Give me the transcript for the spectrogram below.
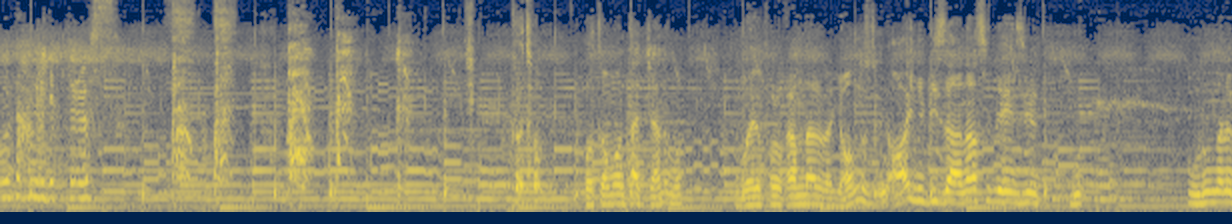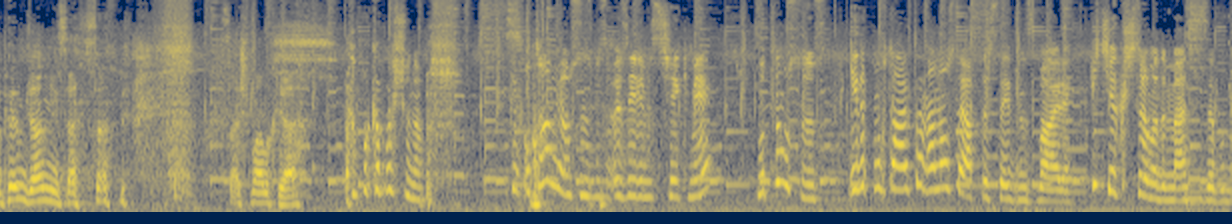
Buradan bilip dururuz. Foto, fotomontaj canım o. Böyle programlar var. Yalnız aynı bize nasıl benziyor. Bu Uğrundan öperim canım insan. Sen- Saçmalık ya. Kapa kapa şunu. Siz utanmıyor musunuz bizim özelimizi çekmeye? Mutlu musunuz? Gidip muhtarlıktan anons da yaptırsaydınız bari. Hiç yakıştıramadım ben size bunu.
